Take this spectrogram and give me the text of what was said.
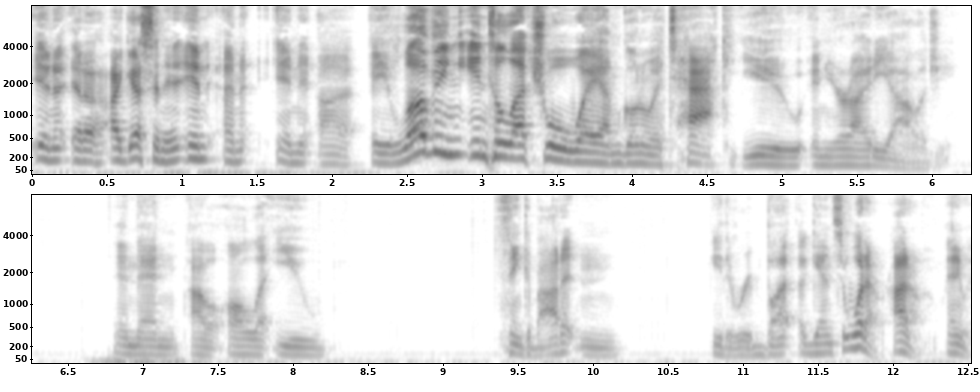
in a, I guess in in in, in a, a loving intellectual way, I'm going to attack you and your ideology, and then I'll, I'll let you think about it and either rebut against it, whatever. I don't know.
